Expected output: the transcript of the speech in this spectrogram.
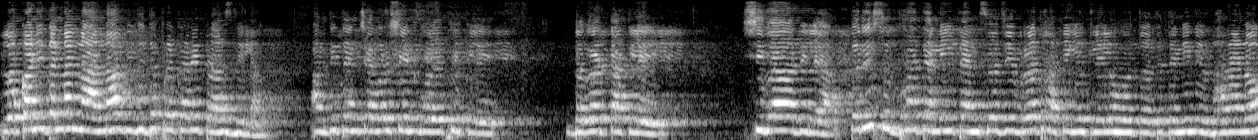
लोकांनी त्यांना नाना विविध प्रकारे त्रास दिला. अगदी त्यांच्यावर शेणगोळे फेकले दगड टाकले शिव्या दिल्या. तरी सुद्धा त्यांनी त्यांचं जे व्रत हाती घेतलेलं होतं ते त्यांनी निर्धारानं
